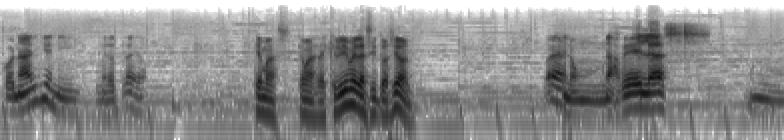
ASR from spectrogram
con alguien y me lo traigo. ¿Qué más? ¿Qué más? Describime la situación. Bueno, unas velas, un-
